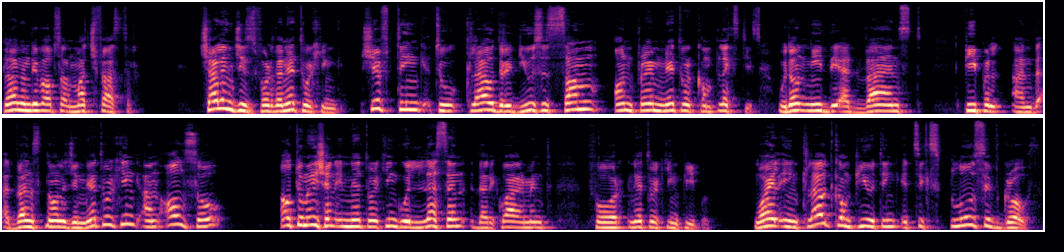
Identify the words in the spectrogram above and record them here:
Cloud and DevOps are much faster. Challenges for the networking. Shifting to cloud reduces some on-prem network complexities. We don't need the advanced people and advanced knowledge in networking and also automation in networking will lessen the requirement for networking people. While in cloud computing, it's explosive growth.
